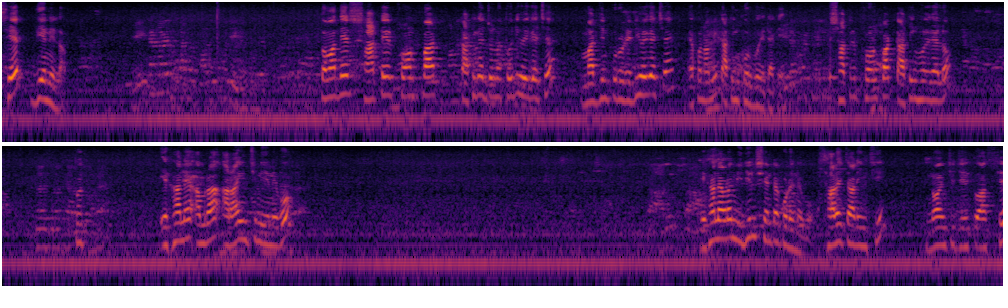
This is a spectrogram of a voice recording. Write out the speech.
শেপ দিয়ে নিলাম। তোমাদের শার্টের ফ্রন্ট পার্ট কাটিংয়ের জন্য তৈরি হয়ে গেছে মার্জিন পুরো রেডি হয়ে গেছে, এখন আমি কাটিং করব এটাকে। শার্টের ফ্রন্ট পার্ট কাটিং হয়ে গেল। তো এখানে আমরা আড়াই ইঞ্চি নিয়ে নেব। এখানে আমরা মিডিল সেন্টার করে নেব, সাড়ে চার ইঞ্চি নয় ইঞ্চি যেহেতু আসছে,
